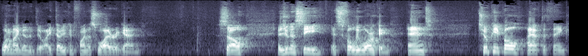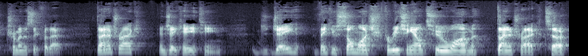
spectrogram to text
What am I gonna do? I doubt you can find this wire again. So, as you can see, it's fully working. And two people I have to thank tremendously for that. Dynatrak and Jaykay18. Jay, thank you so much for reaching out to um, Dynatrak to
